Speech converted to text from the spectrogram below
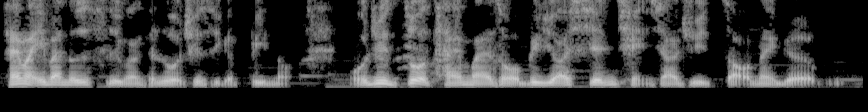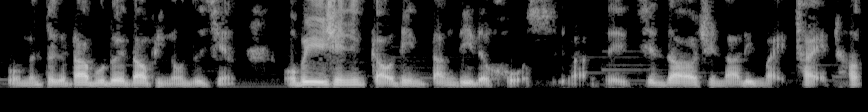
采买一般都是士官，可是我却是一个兵哦。我去做采买的时候，我必须要先潜下去找那个。我们整个大部队到屏东之前，我必须先去搞定当地的伙食嘛，对，先知道要去哪里买菜，然后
